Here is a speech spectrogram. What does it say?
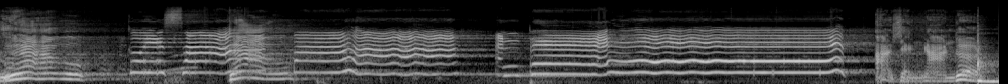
Ya aku. kuwi sak. Dau. Entet. Asing nyandur.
